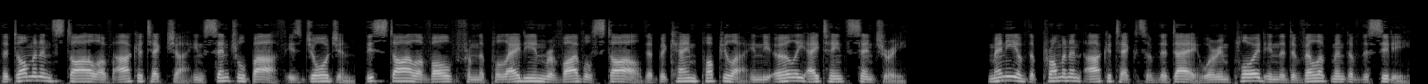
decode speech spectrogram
The dominant style of architecture in central Bath is Georgian. This style evolved from the Palladian Revival style that became popular in the early 18th century. Many of the prominent architects of the day were employed in the development of the city.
